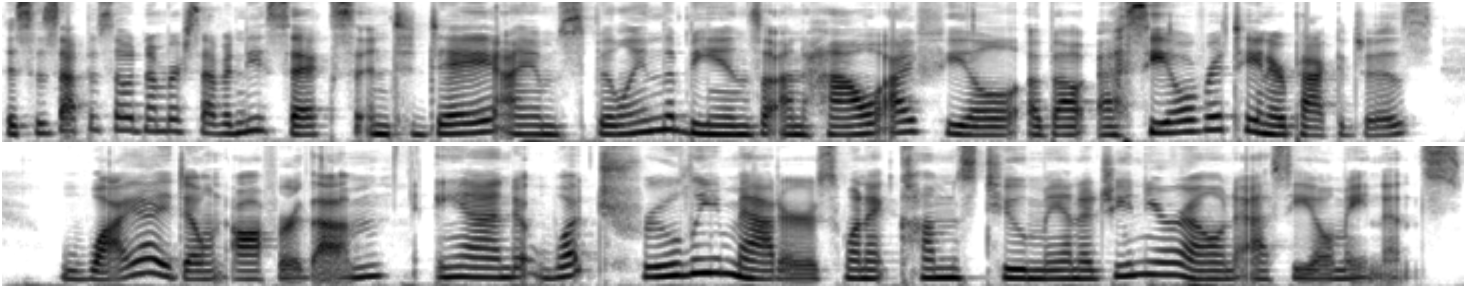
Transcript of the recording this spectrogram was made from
This is episode number 76, and today I am spilling the beans on how I feel about SEO retainer packages, why I don't offer them, and what truly matters when it comes to managing your own SEO maintenance.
